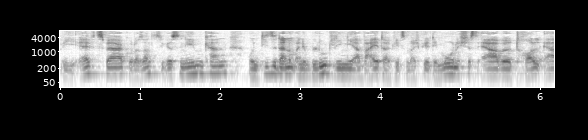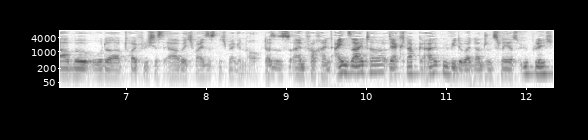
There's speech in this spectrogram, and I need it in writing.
wie Elfzwerg oder sonstiges nehmen kann und diese dann um eine Blutlinie erweitert, wie zum Beispiel dämonisches Erbe, Trollerbe oder teuflisches Erbe, ich weiß es nicht mehr genau. Das ist einfach ein Einseiter, sehr knapp gehalten, wie bei Dungeon Slayers üblich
